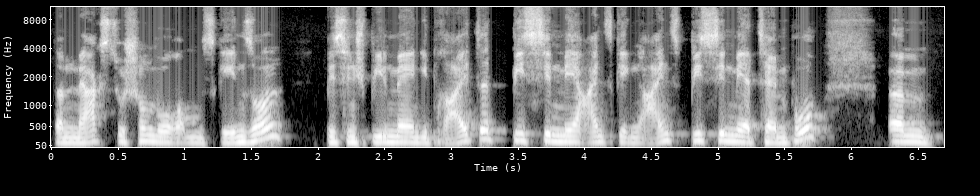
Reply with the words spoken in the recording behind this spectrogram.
dann merkst du schon, worum es gehen soll bisschen Spiel mehr in die Breite, bisschen mehr eins gegen eins, bisschen mehr Tempo. Ähm,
